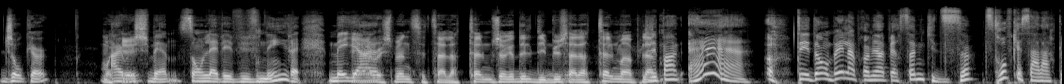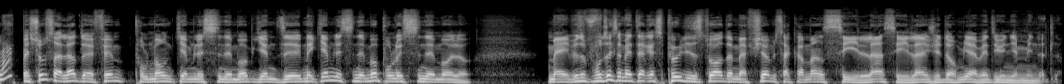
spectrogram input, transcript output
Joker. OK. Irishman, si on l'avait vu venir. Mais il y Et a... Irishman, c'est, ça a l'air tellement, j'ai regardé le début, ça a l'air tellement pas... Ah! T'es donc bien la première personne qui dit ça. Tu trouves que ça a l'air plate? Mais je trouve que ça a l'air d'un film pour le monde qui aime le cinéma, puis qui aime dire, mais qui aime le cinéma pour le cinéma, là. Mais, il faut dire que ça m'intéresse peu, les histoires de mafia, mais ça commence, c'est lent, c'est lent. J'ai dormi à 21e minute, là.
